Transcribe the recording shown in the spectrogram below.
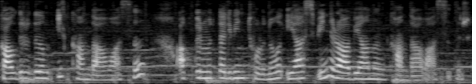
Kaldırdığım ilk kan davası Abdülmuttalib'in torunu İyas bin Rabia'nın kan davasıdır.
